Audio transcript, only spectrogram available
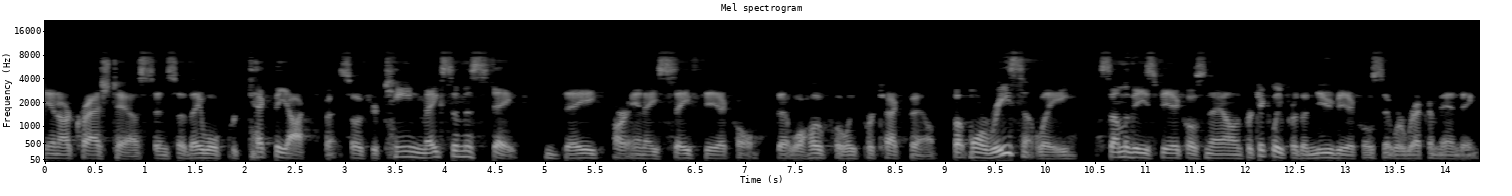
in our crash tests. And so they will protect the occupant. So if your teen makes a mistake, they are in a safe vehicle that will hopefully protect them. But more recently, some of these vehicles now, and particularly for the new vehicles that we're recommending,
